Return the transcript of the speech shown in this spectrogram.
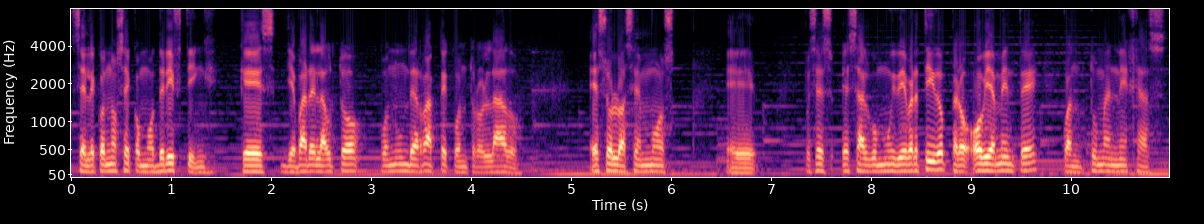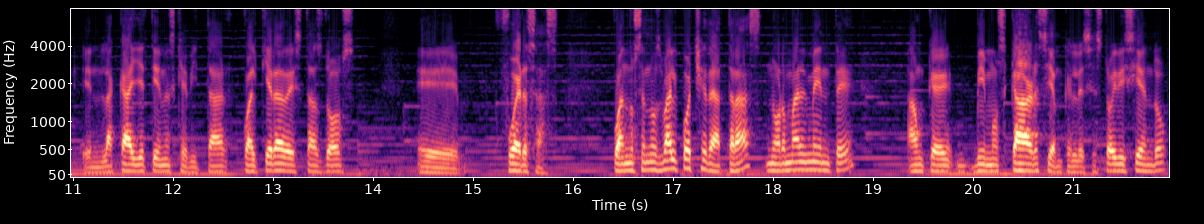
se le conoce como drifting, que es llevar el auto con un derrape controlado. Eso lo hacemos, eh, pues es, algo muy divertido, pero obviamente cuando tú manejas en la calle tienes que evitar cualquiera de estas dos eh, fuerzas. Cuando se nos va el coche de atrás, normalmente, aunque vimos cars y aunque les estoy diciendo,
